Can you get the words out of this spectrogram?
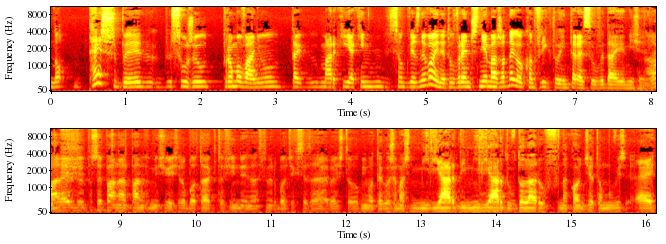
no, też by służył promowaniu tak marki, jakim są Gwiezdne Wojny. Tu wręcz nie ma żadnego konfliktu interesów, wydaje mi się. No, tak? ale proszę pana, pan wymyśliłeś robota, ktoś inny na tym robocie chce zarabiać, to mimo tego, że masz miliardy, miliardów dolarów na koncie, to mówisz, ej,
